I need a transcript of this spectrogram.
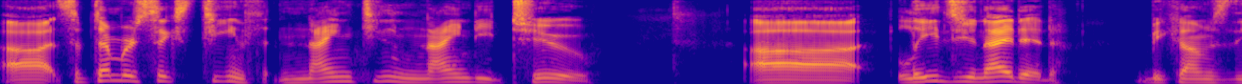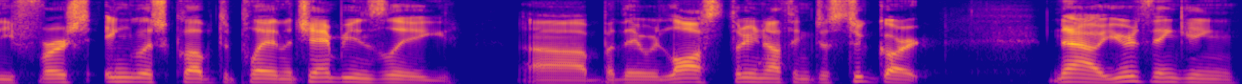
uh, September 16th, 1992, uh, Leeds United becomes the first English club to play in the Champions League, uh, but they were lost 3 0 to Stuttgart. Now, you're thinking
